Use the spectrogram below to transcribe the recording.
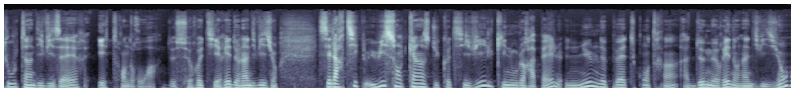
Tout indivisaire est en droit de se retirer de l'indivision. C'est l'article 815 du Code civil qui nous le rappelle. Nul ne peut être contraint à demeurer dans l'indivision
